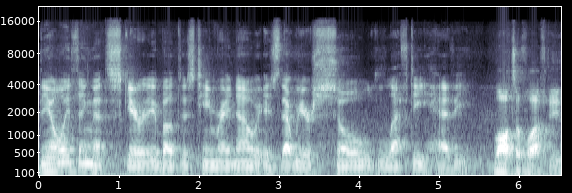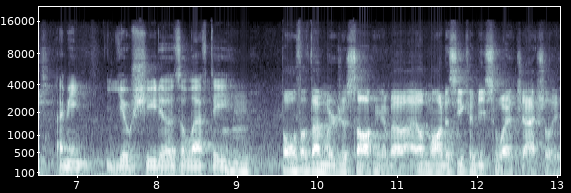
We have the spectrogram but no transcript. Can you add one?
the only thing that's scary about this team right now is that we are so lefty heavy. Lots of lefties. I mean, Yoshida is a lefty. Mm-hmm. Both of them we're just talking about. El Mondesi could be switch actually,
